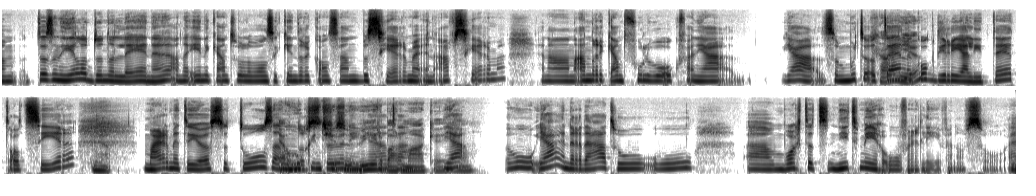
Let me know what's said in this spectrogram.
Ehm, het is een hele dunne lijn. Hè. Aan de ene kant willen we onze kinderen constant beschermen en afschermen. En aan de andere kant voelen we ook van ja, ja ze moeten uiteindelijk niet, ook die realiteit trotseren. Ja. Maar met de juiste tools en Ja, hoe kun je ze ondersteuning. weerbaar maken? Ja, hoe, ja inderdaad. Hoe, hoe ehm, wordt het niet meer overleven of zo? Hè?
